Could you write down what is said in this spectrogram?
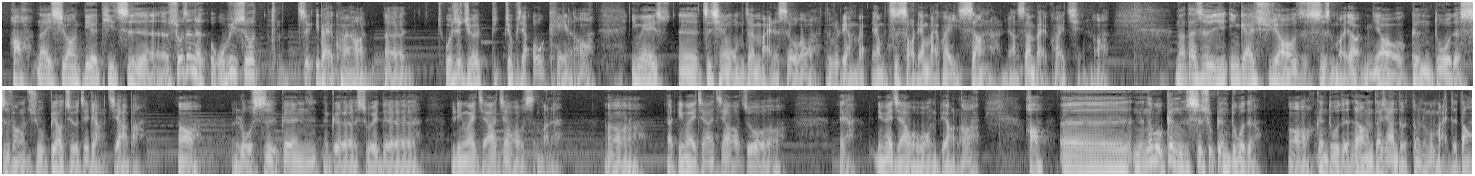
好，那也希望第二梯次。说真的，我必须说这一百块哈，呃，我就觉得就比较 OK 了啊。因为呃，之前我们在买的时候哦，都是两百两至少两百块以上了，两三百块钱啊。那但是应该需要的是什么？要你要更多的释放出，不要只有这两家吧？啊，罗氏跟那个所谓的另外一家叫什么呢？啊，另外一家叫做哎呀，另外一家我忘掉了啊。好，呃，能够更试出更多的哦，更多的让大家都都能够买得到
